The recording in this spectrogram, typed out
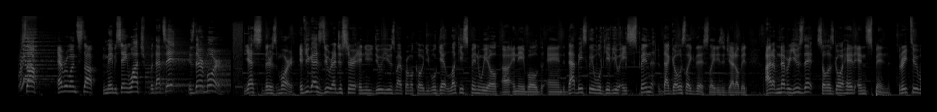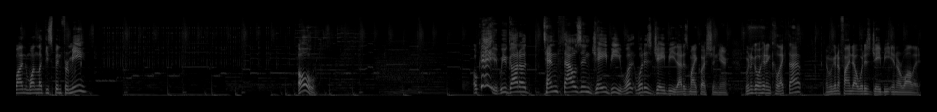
Stop Everyone stop. You may be saying watch, but that's it. Is there more? Yes, there's more. If you guys do register and you do use my promo code, you will get Lucky Spin Wheel uh, enabled. And that basically will give you a spin that goes like this, ladies and gentlemen. I've never used it, so let's go ahead and spin. Three, two, one. One lucky spin for me. Oh. Okay, we got a 10,000 JB. What What is JB? That is my question here. We're going to go ahead and collect that. And we're going to find out what is JB in our wallet.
